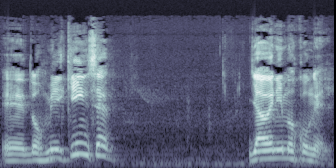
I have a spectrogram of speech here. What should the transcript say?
2015. Ya venimos con él.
